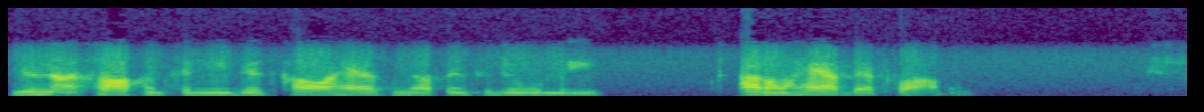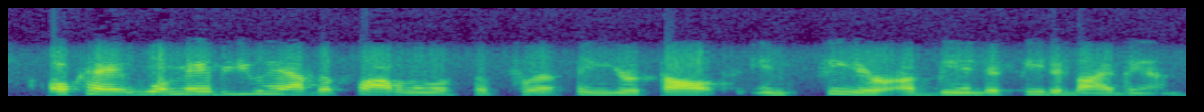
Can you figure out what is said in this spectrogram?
You're not talking to me. This call has nothing to do with me. I don't have that problem. Okay, well maybe you have the problem of suppressing your thoughts in fear of being defeated by them.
